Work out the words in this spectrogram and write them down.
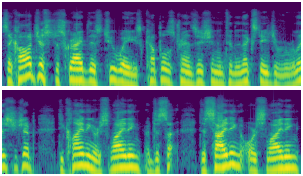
psychologists describe this two ways. Couples transition into the next stage of a relationship, declining or sliding, or deci- deciding or sliding.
